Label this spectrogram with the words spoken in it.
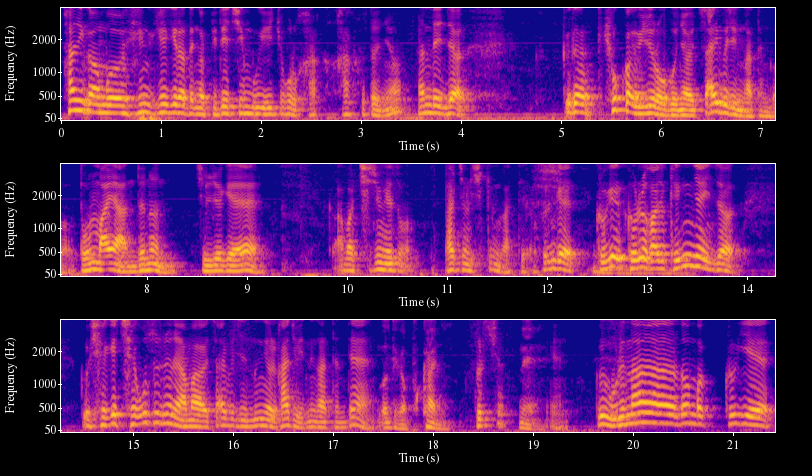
하니까 뭐 핵, 핵이라든가 비대칭 무기 이쪽으로 가, 갔거든요. 그런데 이제 그다음 효과 위주로 그냥 사이버전 같은 거 돈 많이 안 드는 전력에 아마 치중해서 발전을 시킨 것 같아요. 그러니까 그게 그걸 가지고 굉장히 이제 그 세계 최고 수준의 아마 사이버전 능력을 가지고 있는 것 같은데 어디가 북한이 그렇죠. 네. 예. 그리고 우리나라도 뭐 거기에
